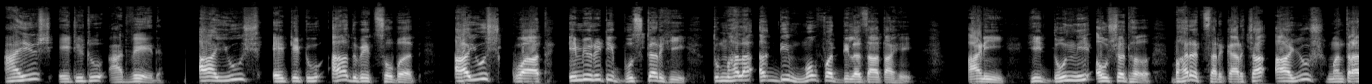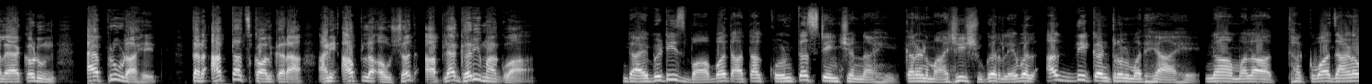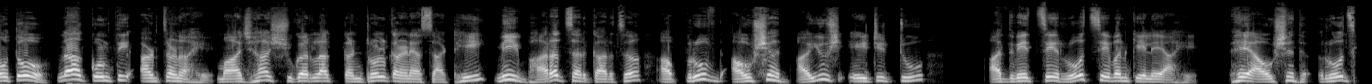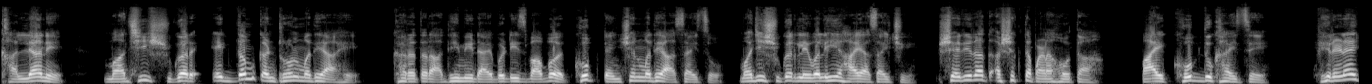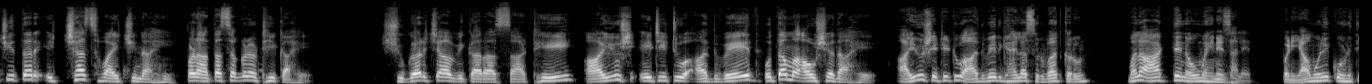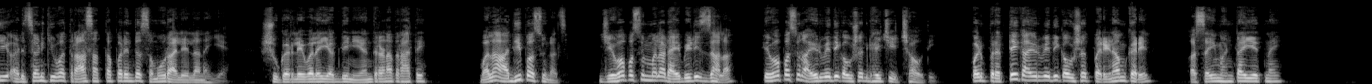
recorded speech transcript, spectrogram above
Ayush eighty two Advaith Ayush eighty two Advaith सोबत आयुष क्वाथ इम्युनिटी बुस्टर ही तुम्हाला अगदी मोफत दिलं जात आहे. आणि ही दोन्ही औषधं भारत सरकारच्या आयुष मंत्रालयाकडून अप्रूव्ड आहेत. तर आत्ताच कॉल करा आणि आपलं औषध आपल्या घरी मागवा. डायबिटीज बाबत आता कोणतंच टेन्शन नाही. कारण माझी शुगर लेवल अगदी कंट्रोलमध्ये आहे. ना मला थकवा जाणवतो ना कोणती अडचण आहे. माझ्या शुगरला कंट्रोल करण्यासाठी मी भारत सरकारचं अप्रूव्ड औषध आयुष एटी टू अद्वेतचे रोज सेवन केले आहे. हे औषध रोज खाल्ल्याने माझी शुगर एकदम कंट्रोलमध्ये आहे. खरं तर आधी मी डायबिटीज बाबत खूप टेन्शनमध्ये असायचो. माझी शुगर लेवलही हाय असायची. शरीरात अशक्तपणा होता. पाय खूप दुखायचे. फिरण्याची तर इच्छाच व्हायची नाही पण आता सगळं ठीक आहे. शुगरच्या विकारासाठी आयुष एटी टू अद्वैत उत्तम औषध आहे. आयुष एटी टू आद्वेद घ्यायला सुरुवात करून मला आठ ते नऊ महिने झालेत. पण यामुळे कोणती अडचण किंवा त्रास आतापर्यंत समोर आलेला नाहीये. शुगर लेवलही अगदी नियंत्रणात राहते. मला आधीपासूनच जेव्हापासून मला डायबिटीस झाला तेव्हापासून आयुर्वेदिक औषध घ्यायची इच्छा होती. पण प्रत्येक आयुर्वेदिक औषध परिणाम करेल असंही म्हणता येत नाही.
